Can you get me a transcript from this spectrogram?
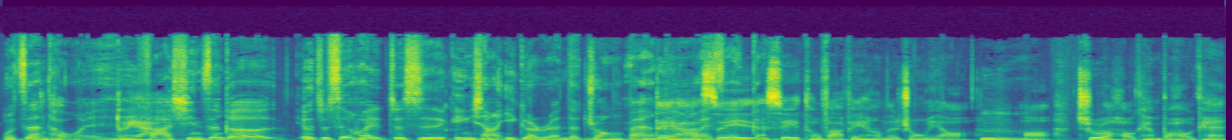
我赞同哎、欸，对呀、啊，发型这个呃，就是会就是影响一个人的装扮，对啊，所以所以头发非常的重要，嗯。啊，除了好看不好看，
